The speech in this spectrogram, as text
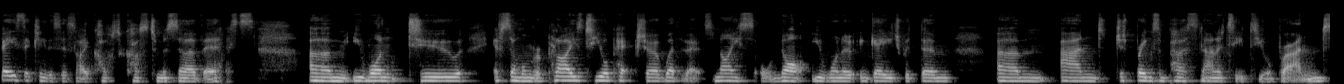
basically this is like customer service. Um, you want to, if someone replies to your picture, whether it's nice or not, you want to engage with them um, and just bring some personality to your brand.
